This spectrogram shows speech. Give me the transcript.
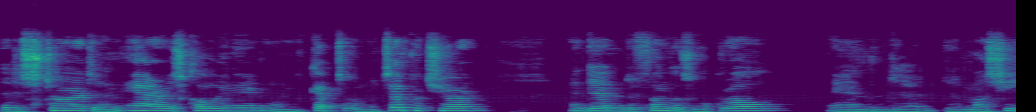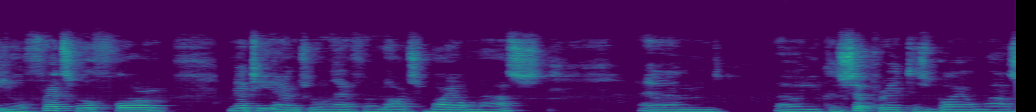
that is stirred and air is going in and kept on a temperature. And then the fungus will grow and the, the mycelial threads will form. And at the end, you'll have a large biomass. And uh, you can separate this biomass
